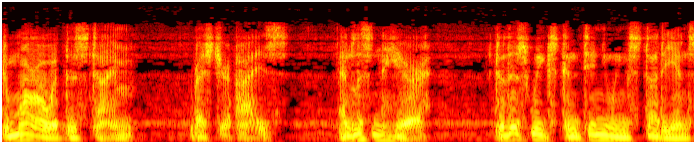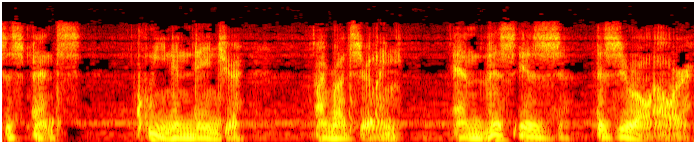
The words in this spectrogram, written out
Tomorrow at this time, rest your eyes and listen here to this week's continuing study in suspense Queen in Danger. I'm Rod Serling, and this is The Zero Hour.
